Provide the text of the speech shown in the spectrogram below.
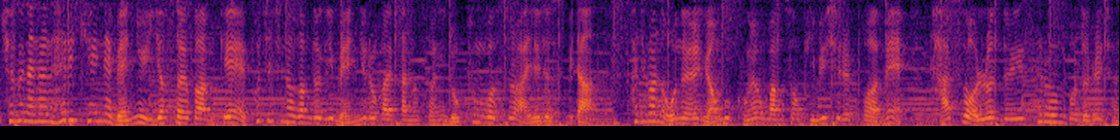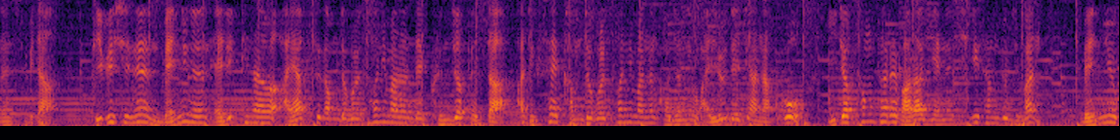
최근에는 해리 케인의 맨유 이적설과 함께 포체티노 감독이 맨유로 갈 가능성이 높은 것으로 알려졌습니다. 하지만 오늘 영국 공영방송 BBC를 포함해 다수 언론들이 새로운 보도를 전했습니다. BBC는 맨유는 에릭 텐 하흐 아약스 감독을 선임하는 데 근접했다. 아직 새 감독을 선임하는 과정이 완료되지 않았고 이적 성사를 말하기에는 시기상조지만 맨유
